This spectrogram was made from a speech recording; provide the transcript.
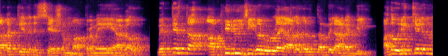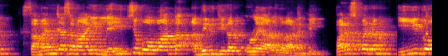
നടത്തിയതിനു ശേഷം മാത്രമേ ആകാവൂ. വ്യത്യസ്ത അഭിരുചികളുള്ള ആളുകൾ തമ്മിലാണെങ്കിൽ അതൊരിക്കലും സമഞ്ജസമായി ലയിച്ചു പോവാത്ത അഭിരുചികൾ ഉള്ള ആളുകളാണെങ്കിൽ പരസ്പരം ഈഗോ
